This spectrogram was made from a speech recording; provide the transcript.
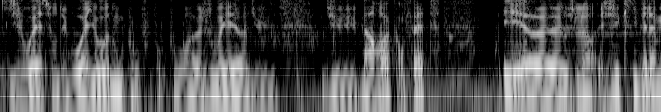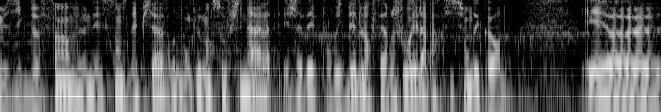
qui jouait sur du boyau, donc pour pour, pour jouer euh, du du baroque en fait. Et euh, j'écrivais la musique de fin de Naissance des pieuvres, donc le morceau final, et j'avais pour idée de leur faire jouer la partition des cordes. Et euh,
